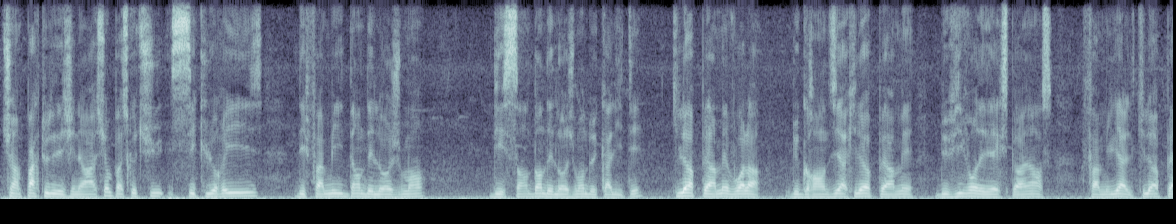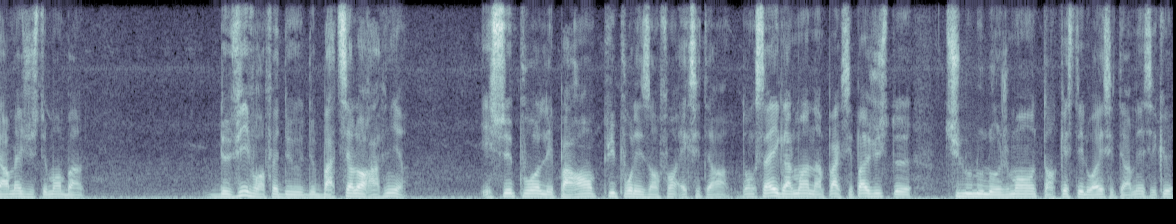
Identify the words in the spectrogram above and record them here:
Tu impactes des générations parce que tu sécurises des familles dans des logements décents, dans des logements de qualité, qui leur permet voilà, de grandir, qui leur permet de vivre des expériences familiales, qui leur permet justement ben, de vivre, en fait, de, bâtir leur avenir. Et ce pour les parents, puis pour les enfants, etc. Donc ça a également un impact. Ce n'est pas juste euh, tu loues le logement, encaisses tes loyers, c'est terminé. C'est que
